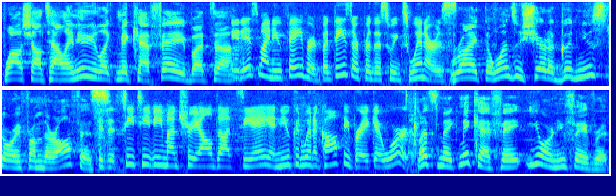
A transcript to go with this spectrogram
Wow, Chantal, I knew you liked McCafe, but... Uh, it is my new favorite, but these are for this week's winners. Right, the ones who shared a good news story from their office. Visit ctvmontreal.ca and you could win a coffee break at work. Let's make McCafe your new favorite.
